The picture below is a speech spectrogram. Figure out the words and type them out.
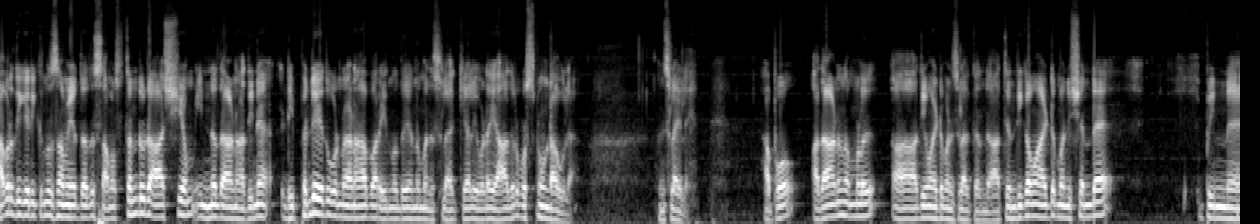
ആ പ്രതികരിക്കുന്ന സമയത്ത് അത് സമസ്തന്റെ ഒരു ആശയം ഇന്നതാണ്. അതിനെ ഡിപ്പെൻഡ് ചെയ്തുകൊണ്ടാണ് ആ പറയുന്നത് എന്ന് മനസ്സിലാക്കിയാൽ ഇവിടെ യാതൊരു പ്രശ്നവും ഉണ്ടാവില്ല മനസ്സിലായില്ലേ? അപ്പോൾ അതാണ് നമ്മൾ ആദ്യമായിട്ട് മനസ്സിലാക്കേണ്ടത്. ആത്യന്തികമായിട്ട് മനുഷ്യന്റെ പിന്നെ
